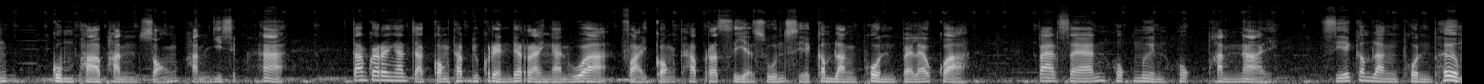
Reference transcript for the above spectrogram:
22 กุมภาพันธ์ 2025 ตามการรายงานจากกองทัพยูเครนได้รายงานว่าฝ่ายกองทัพรัสเซียสูญเสียกำลังพลไปแล้วกว่า 866,000 นาย เสียกำลังพลเพิ่ม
